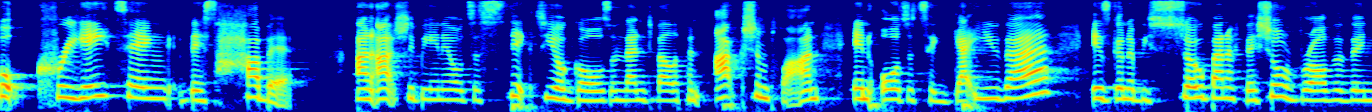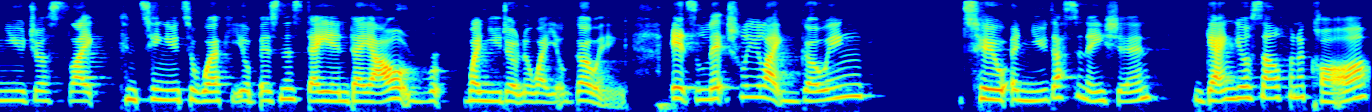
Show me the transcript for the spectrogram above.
But creating this habit and actually being able to stick to your goals and then develop an action plan in order to get you there is going to be so beneficial rather than you just like continue to work at your business day in, day out r- when you don't know where you're going. It's literally like going to a new destination, getting yourself in a car,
